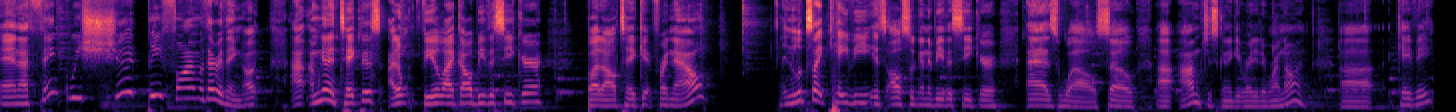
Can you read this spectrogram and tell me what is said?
And I think we should be fine with everything. Oh, I, I'm gonna take this. I don't feel like I'll be the seeker, but I'll take it for now. And it looks like KV is also going to be the Seeker as well. So uh, I'm just going to get ready to run on. Uh, KV?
